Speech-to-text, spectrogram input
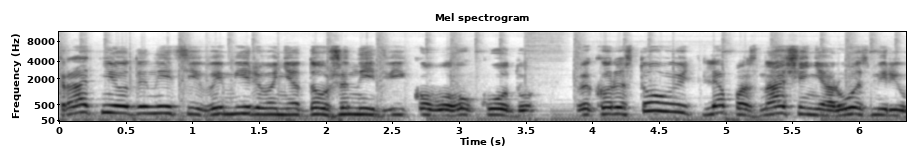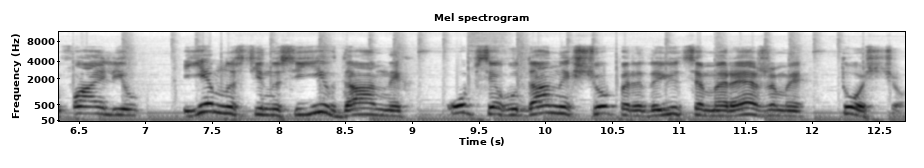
Кратні одиниці вимірювання довжини двійкового коду використовують для позначення розмірів файлів, ємності носіїв даних, обсягу даних, що передаються мережами тощо.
